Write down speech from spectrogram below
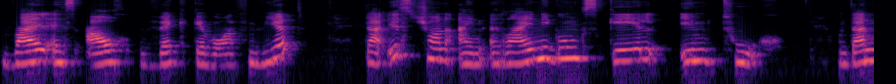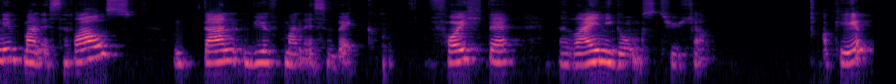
weil es auch weggeworfen wird. Da ist schon ein Reinigungsgel im Tuch. Und dann nimmt man es raus und dann wirft man es weg. Feuchte Reinigungstücher. Okay,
